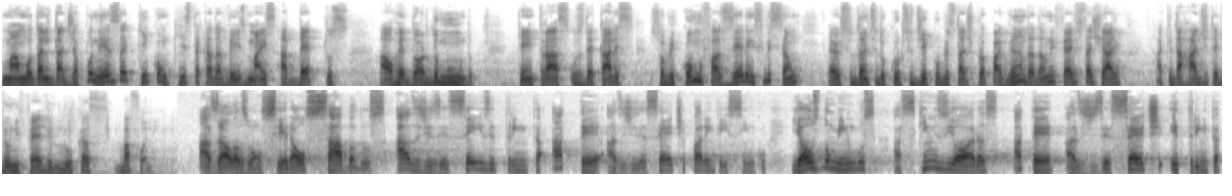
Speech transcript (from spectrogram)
uma modalidade japonesa que conquista cada vez mais adeptos ao redor do mundo. Quem traz os detalhes sobre como fazer a inscrição é o estudante do curso de Publicidade e Propaganda da Unifev, estagiário aqui da Rádio TV Unifev, Lucas Bafone. As aulas vão ser aos sábados, às 16h30 até às 17h45 e aos domingos, às 15 horas até às 17h30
